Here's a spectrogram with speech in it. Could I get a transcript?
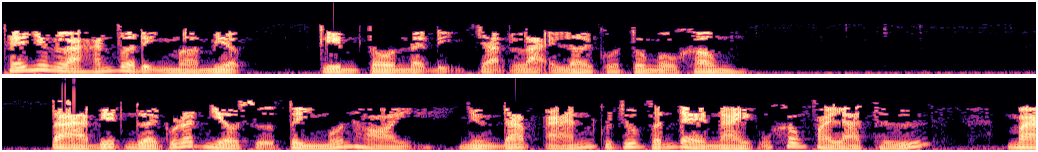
Thế nhưng là hắn vừa định mở miệng, Kim Tôn lại định chặn lại lời của Tôn Ngộ Không. Ta biết người có rất nhiều sự tình muốn hỏi, nhưng đáp án của chút vấn đề này cũng không phải là thứ mà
